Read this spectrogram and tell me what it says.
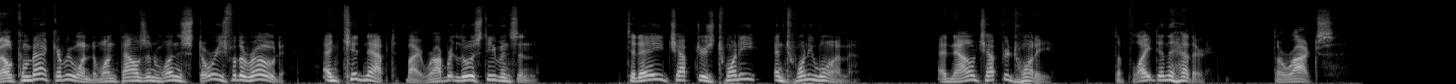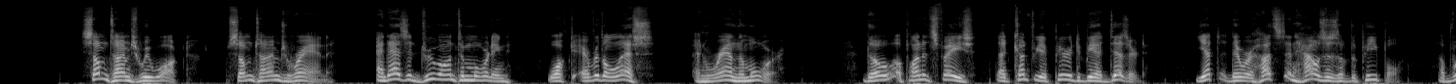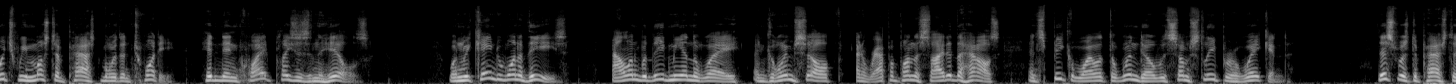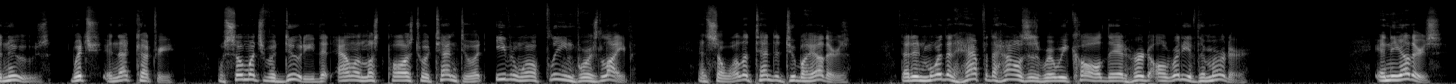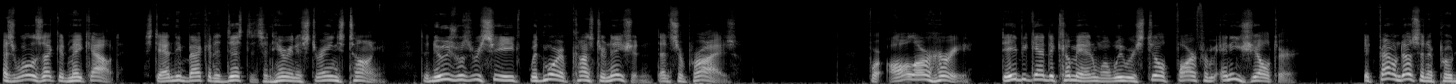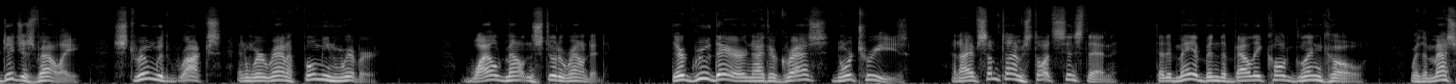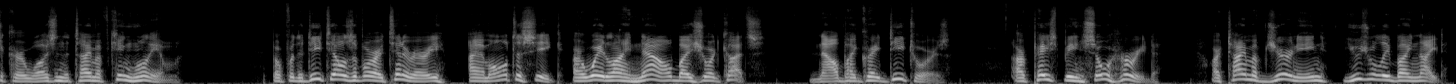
Welcome back, everyone, to 1001 Stories for the Road and Kidnapped by Robert Louis Stevenson. Today, chapters 20 and 21. And now, chapter 20 The Flight in the Heather, The Rocks. Sometimes we walked, sometimes ran, and as it drew on to morning, walked ever the less and ran the more. Though, upon its face, that country appeared to be a desert, yet there were huts and houses of the people of which we must have passed more than twenty, hidden in quiet places in the hills. When we came to one of these, Allan would leave me in the way and go himself and rap upon the side of the house and speak a while at the window with some sleeper awakened. This was to pass the news, which, in that country, was so much of a duty that Allan must pause to attend to it even while fleeing for his life, and so well attended to by others that in more than half of the houses where we called they had heard already of the murder. In the others, as well as I could make out, standing back at a distance and hearing a strange tongue, the news was received with more of consternation than surprise. For all our hurry, day began to come in while we were still far from any shelter. It found us in a prodigious valley, strewn with rocks and where ran a foaming river. Wild mountains stood around it. There grew there neither grass nor trees, and I have sometimes thought since then that it may have been the valley called Glencoe, where the massacre was in the time of King William. But for the details of our itinerary, I am all to seek, our way lying now by short cuts, now by great detours, our pace being so hurried, our time of journeying usually by night,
